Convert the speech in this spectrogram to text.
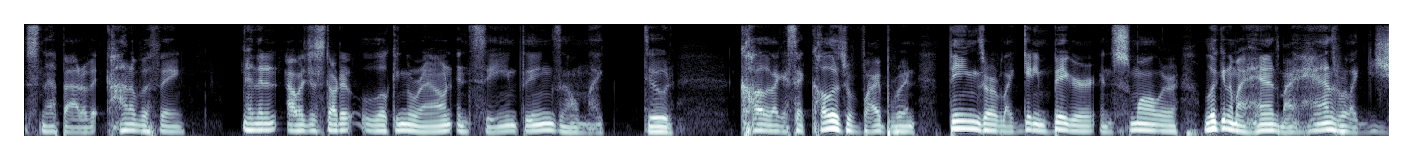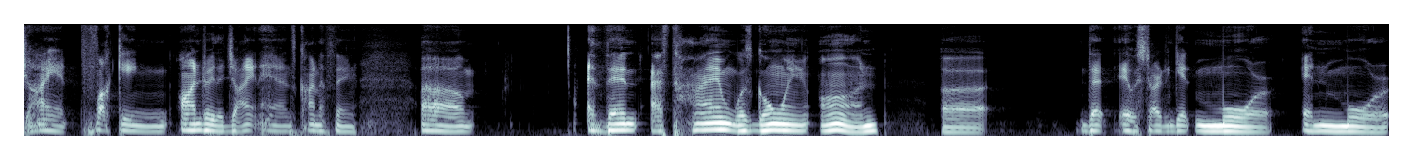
snap out of it, kind of a thing. And then I was just started looking around and seeing things, and I'm like, dude, color. Like I said, colors were vibrant. Things are like getting bigger and smaller. Looking at my hands, my hands were like giant, fucking Andre the Giant hands, kind of thing. Um, and then as time was going on, uh, that it was starting to get more and more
